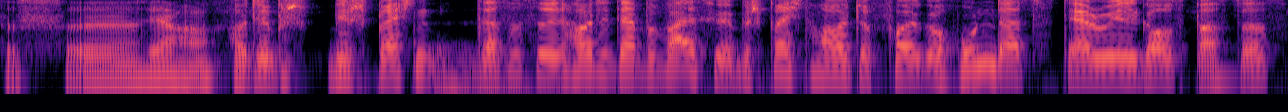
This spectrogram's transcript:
das, äh, ja. Heute bes- wir sprechen, das ist äh, heute der Beweis, wir besprechen heute Folge 100 der Real Ghostbusters.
